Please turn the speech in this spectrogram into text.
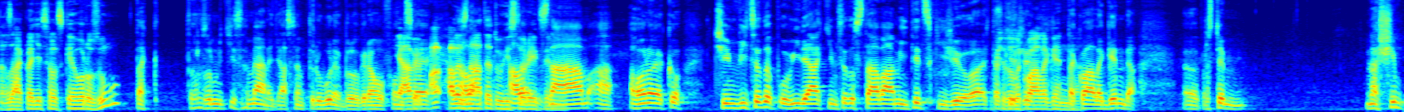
na základě selského rozumu? Tak to rozhodnutí jsem já nedělal, jsem v tu dobu nebyl v gramofonce. Já vím, ale, ale znáte tu historii. Ale znám a, a ono jako, čím více to povídá, tím se to stává mýtický, že jo? Až taky, je to taková že, legenda. Taková legenda. Eh, prostě naším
